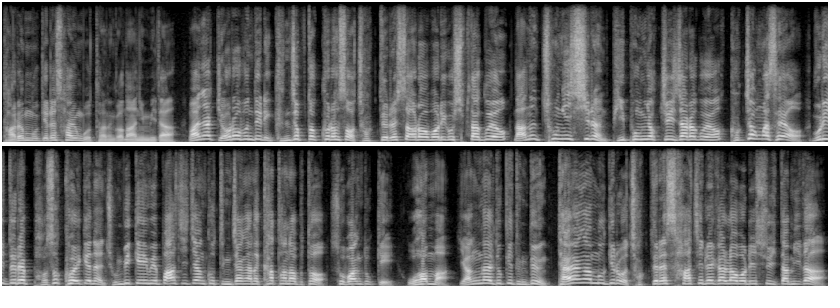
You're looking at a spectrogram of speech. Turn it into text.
다른 무기를 사용 못하는 건 아닙니다 만약 여러분들이 근접 덕후라서 적들을 썰어버리고 싶다고요? 나는 총이 싫은 비폭력주의자라고요? 걱정마세요 우리들의 버서커에게는 좀비게임에 빠지지 않고 등장하는 카타나부터 소방도끼, 오함마, 양날도끼 등등 다양한 무기로 적들의 사지를 갈라버릴 수 있답니다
